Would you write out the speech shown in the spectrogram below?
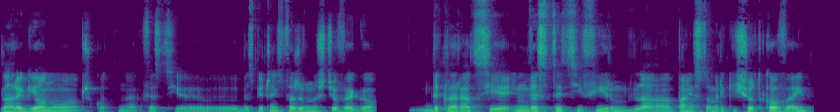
dla regionu, na przykład na kwestie e, bezpieczeństwa żywnościowego, deklaracje inwestycji firm dla państw Ameryki Środkowej.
